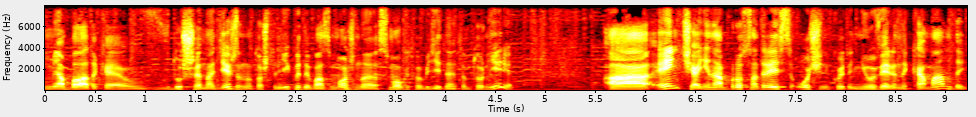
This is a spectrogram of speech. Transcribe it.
У меня была такая в душе надежда на то, что ликвиды, возможно, смогут победить на этом турнире. А Энчи, они, наоборот, смотрелись очень какой-то неуверенной командой.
